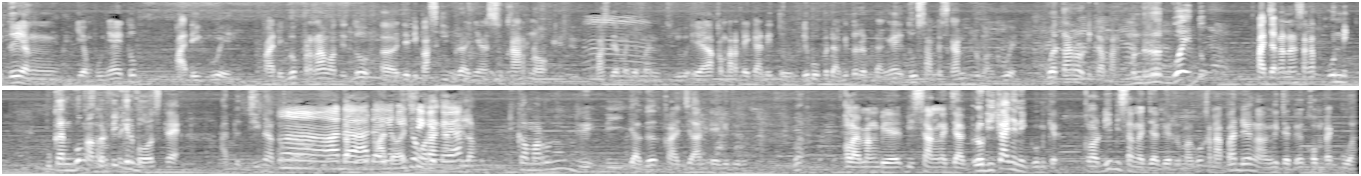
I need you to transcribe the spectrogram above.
Itu yang yang punya itu pade gue. Pade gue pernah waktu itu eh, jadi paskibranya Soekarno pas zaman zaman ya kemerdekaan itu. Dia bawa pedang itu dan pedangnya itu sampai sekarang di rumah gue. Gue taruh di kamar. Menurut gue itu pajangan yang sangat unik. Bukan gue nggak berpikir bahwa kayak ada jin atau Hmm, apa. ada- Tapi ada yang aja isi orang gitu yang ya. bilang di kamar lu di- dijaga kerajaan kayak gitu. Gua, kalau emang dia bisa ngejaga logikanya nih gue mikir kalau dia bisa ngejaga rumah gue kenapa dia nggak ngejaga komplek gue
